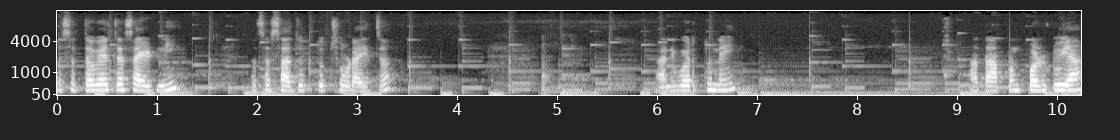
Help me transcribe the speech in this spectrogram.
असं तव्याच्या साईडनी असं साजूक तूप सोडायचं. आणि वरतूनही आता आपण पलटूया.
